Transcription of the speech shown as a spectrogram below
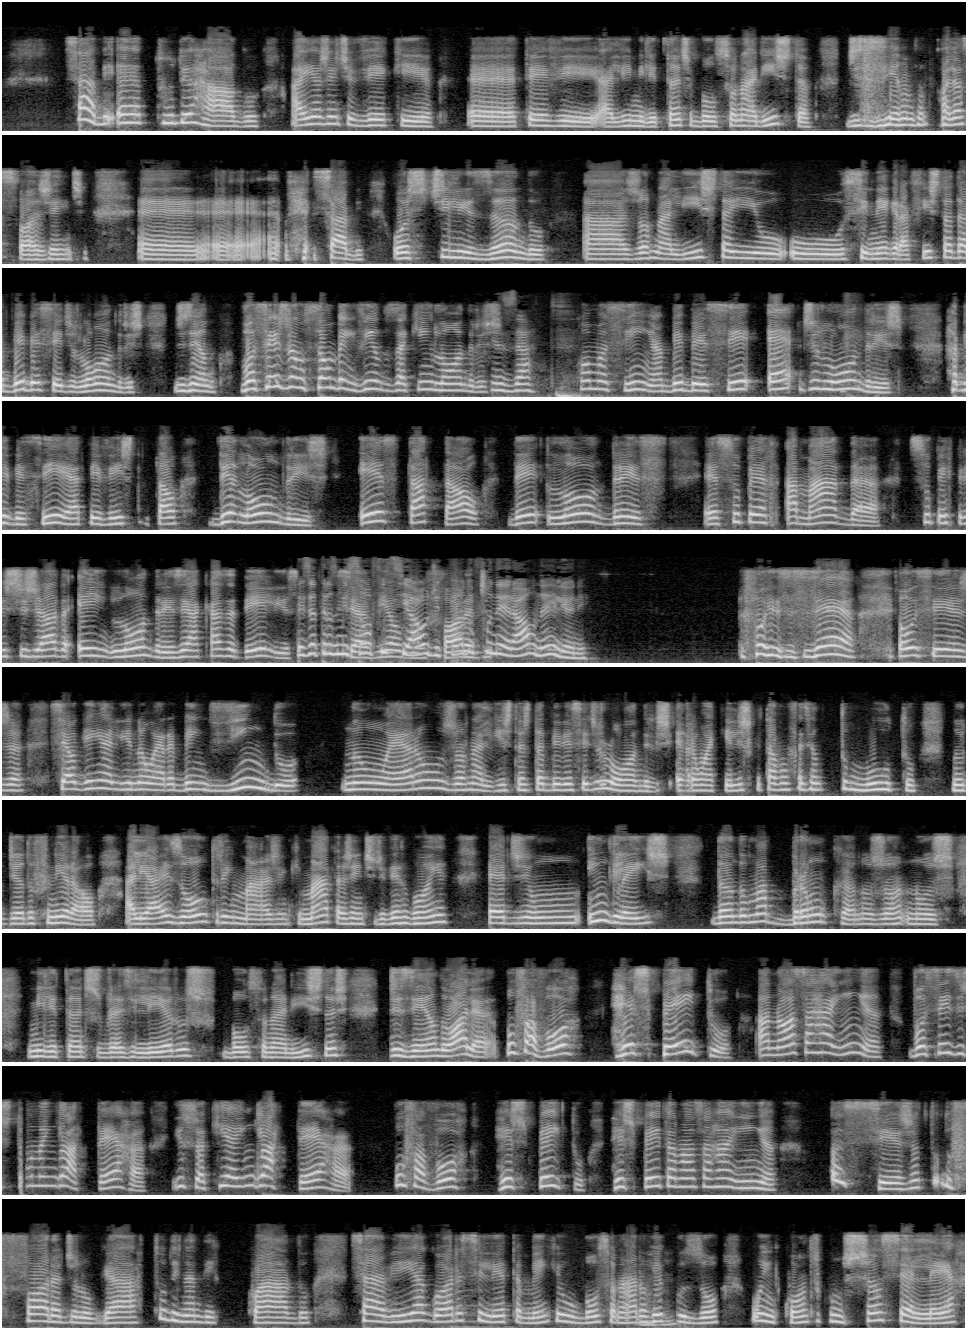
Sabe, é tudo errado. Aí a gente vê que é, teve ali militante bolsonarista dizendo, olha só, gente, é, é, sabe, hostilizando a jornalista e o, o, cinegrafista da BBC de Londres, dizendo: vocês não são bem-vindos aqui em Londres. Exato. Como assim? A BBC é de Londres. A BBC é a TV estatal de Londres. Estatal de Londres. É super amada, super prestigiada em Londres. É a casa deles. Fez a transmissão oficial de todo o funeral, né, Eliane? Pois é, ou seja, se alguém ali não era bem-vindo, não eram os jornalistas da BBC de Londres, eram aqueles que estavam fazendo tumulto no dia do funeral. Aliás, outra imagem que mata a gente de vergonha é de um inglês dando uma bronca nos, nos militantes brasileiros bolsonaristas, dizendo: olha, por favor, respeito a nossa rainha. Vocês estão na Inglaterra. Isso aqui é Inglaterra. Por favor, respeito, respeito a nossa rainha. Ou seja, tudo fora de lugar, tudo inadequado, sabe? E agora se lê também que o Bolsonaro uhum. recusou o encontro com o chanceler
